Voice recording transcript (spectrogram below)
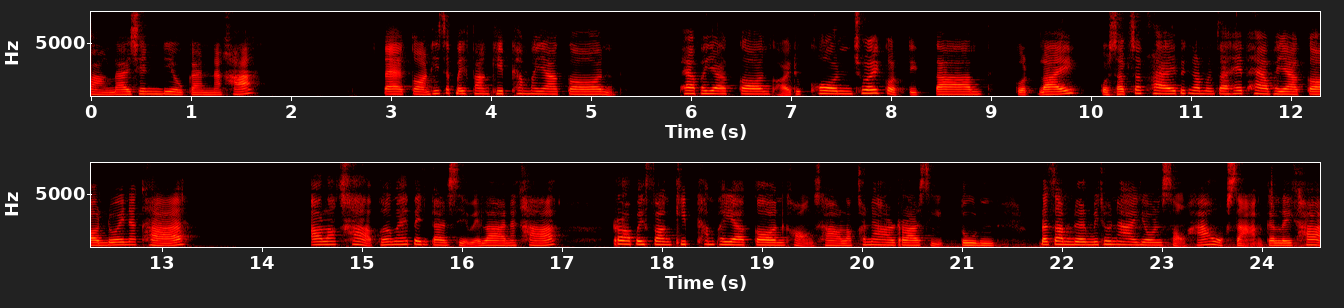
ฟังได้เช่นเดียวกันนะคะ แต่ก่อนที่จะไปฟังคลิปคำพยากรณ์ แพรพยากรขอให้ทุกคนช่วยกดติดตาม กดไลค์กด Subscribe เป็นกำลังใจให้แพรพยากรด้วยนะคะ เอาละค่ะเพื่อไม่ให้เป็นการเสียเวลานะคะ เราไปฟังคลิปคำพยากรณ์ของชาวลัคนาราศีตุลประจำเดือนมิถุนายน 2563 กันเลยค่ะ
